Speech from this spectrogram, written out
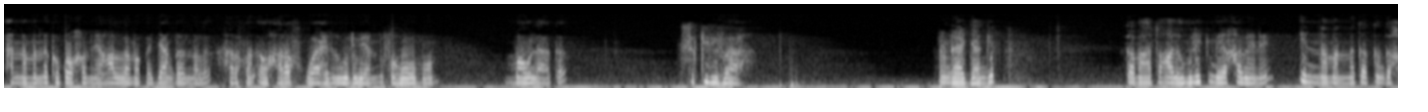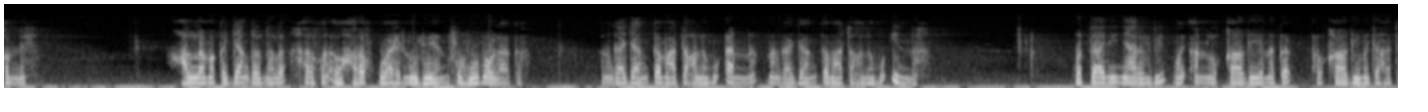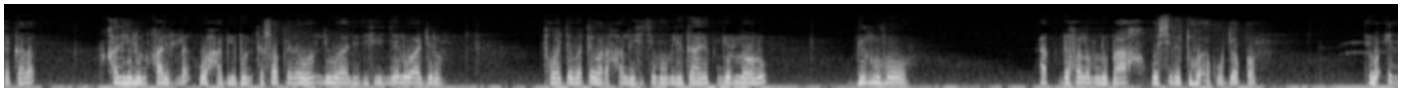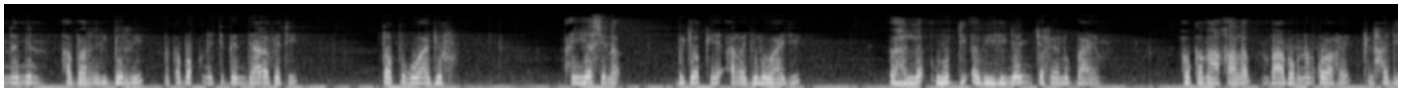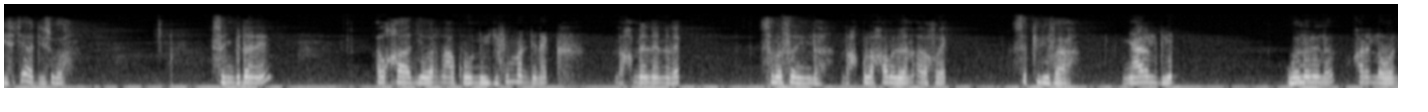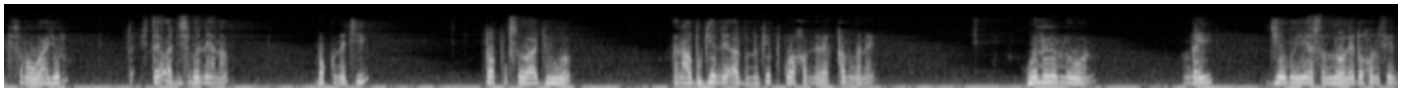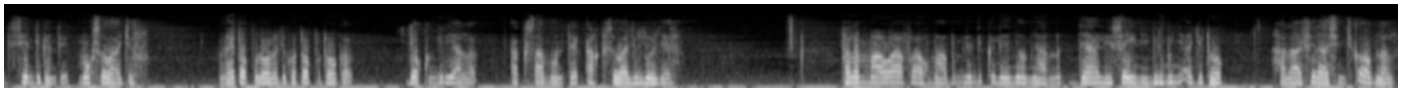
an na ma naka koo xam ne xàllama ko jàngal na la xarafan aw xaraf waaxidan wudi wenn fa huwa moom mawlaaka sa kilifa nga jàngit. Kama taalamu nit nga xamee ne inna man naka ka nga xam ne xàllama ko jàngal na la xarafan aw xaraf waaxidan wudi wenn fa huwa mawlaaka. Man ngaa jàng kama anna man ngaa jàng kama inna. Wataani ñaareel bi mooy an alqaadi naka alqaadi ma jaxate kala xalilun xalit la wa xabibun te soppele woon li waalidihi ñeel waajuram. Fa wajaba te war a xalihi ci moom li daalik ngir loolu birruhoo ak defalam lu baax wasilatuhu ak jokkam. Te wa inna min abarril birri naka bokk na ci gën jaarafeti toppug waajur añ yasila bu jokkee ji ahla wuddi abihi ñooñ cofeelu baayam. Aw kama xaala mbaa boog nam ko waxee fil xadis ci hadis ba. Sëñ bi dane alxaaj war naa koo nuyu ji fu man di nekk ndax ne rek sama la ndax xamal araf rek sa kilifa ñaareel bi it. wala la xarit la woon ci sama waajur. te hadis ba nee na bokk na ci topp sa waajur wa. gannaaw bu génnee àdduna képp koo xam ne rek xam nga ne wëlëreem la woon ngay jéem a yeesal loolee doxoon seen seen diggante mook sa waajur. ngay topp loola di ko toppatoo ka jokk ngir yàlla ak sàmmonteeg ak sa waajur joojee falamma waafaaxuma ba mu leen dikkalee ñaar nag jaali say ni mbir mu ñu aju toog xalaa firaasin ci ko oblal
